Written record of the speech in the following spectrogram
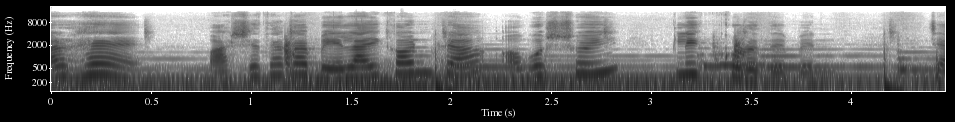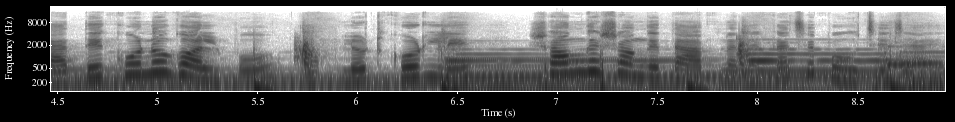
আর হ্যাঁ পাশে থাকা বেল আইকনটা অবশ্যই ক্লিক করে দেবেন, যাতে কোনো গল্প আপলোড করলে সঙ্গে সঙ্গে তা আপনাদের কাছে পৌঁছে যায়।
